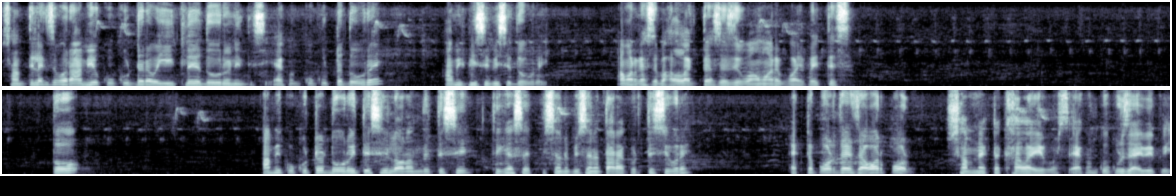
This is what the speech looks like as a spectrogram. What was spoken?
শান্তি লাগছে পর আমিও কুকুরটার ওই ইট লইয়ে দৌড়ানি দিছি। এখন কুকুরটা দৌড়ায়, আমি পিছে পিছে দৌড়াই। আমার কাছে ভালো লাগতেছে যে ও আমারে ভয় পাইতেছে। তো আমি কুকুরটার দৌড়াইতেছি, লড়ান দিতেছি, ঠিক আছে? পিছনে পিছনে তাড়া করতেছি ওরে। একটা পর্যায়ে যাওয়ার পর সামনে একটা খালাই পড়ছে এখন কুকুর যাইবে কই?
